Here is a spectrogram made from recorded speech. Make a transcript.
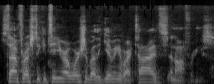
It's time for us to continue our worship by the giving of our tithes and offerings.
